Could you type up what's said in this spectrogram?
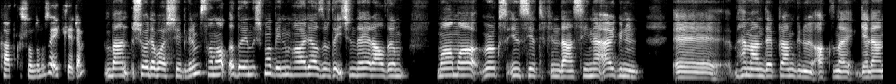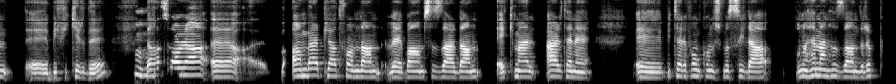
katkı sunduğumuzu eklerim. Ben şöyle başlayabilirim. Sanatla dayanışma benim hali hazırda içinde yer aldığım Mama Works inisiyatifinden Sine Ergün'ün e, hemen deprem günü aklına gelen e, bir fikirdi. Hı hı. Daha sonra e, Amber platformdan ve bağımsızlardan Ekmel Erten'e e, bir telefon konuşmasıyla bunu hemen hızlandırıp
